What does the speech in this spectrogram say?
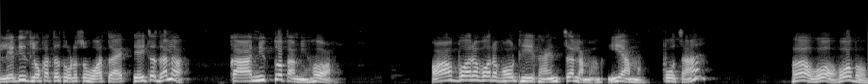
लेडीज लोकांचं थोडंसं होत आहे. त्याचं झालं. का निघतोच आम्ही? हो. हो बरं बरं भाऊ. ठीक आहे. चला मग. या मग. पोचा हो. हो हो भाऊ.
